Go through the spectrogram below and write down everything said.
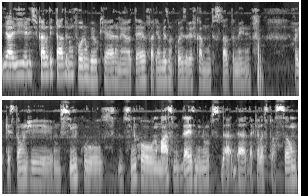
E aí eles ficaram deitados e não foram ver o que era, né? Eu até faria a mesma coisa, eu ia ficar muito assustado também, né? Foi questão de uns 5 cinco, ou no máximo 10 minutos da, da, daquela situação.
